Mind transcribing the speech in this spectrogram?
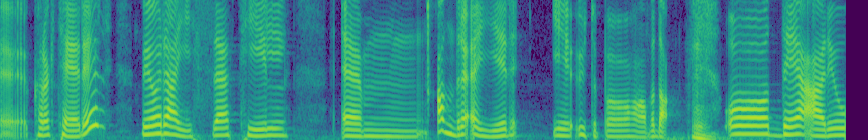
eh, karakterer ved å reise til eh, andre øyer i, ute på havet, da. Mm. Og det er jo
